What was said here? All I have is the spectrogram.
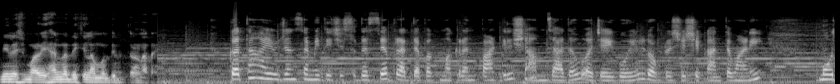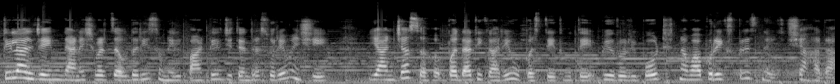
निलेश माळी ह्यांना देखील आमंत्रित करणार आहे. कथा आयोजन समितीचे सदस्य प्राध्यापक मकरंद पाटील श्याम जाधव अजय गोयल डॉक्टर शशिकांत वाणी मोतीलाल जैन ज्ञानेश्वर चौधरी सुनील पाटील जितेंद्र सूर्यवंशी यांच्यासह पदाधिकारी उपस्थित होते. Bureau report Navapur express news Shahada.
